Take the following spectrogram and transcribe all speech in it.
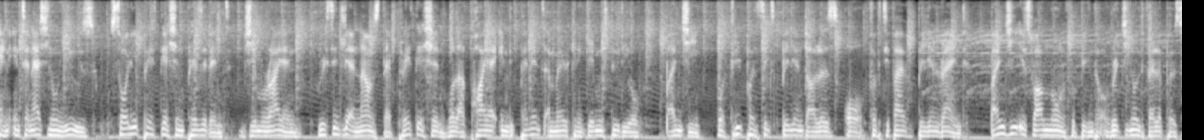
In international news, Sony PlayStation president Jim Ryan recently announced that PlayStation will acquire independent American gaming studio Bungie for $3.6 billion or 55 billion rand. Bungie is well known for being the original developers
